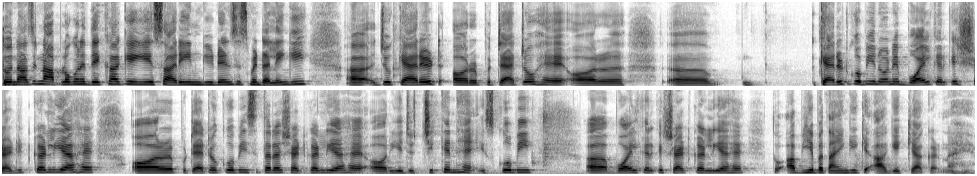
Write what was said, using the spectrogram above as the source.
तो नाजिन आप लोगों ने देखा कि ये सारी इंग्रेडिएंट्स इसमें डलेंगी। जो कैरेट और पोटैटो है और कैरेट को भी इन्होंने बॉईल करके श्रेडिड कर लिया है और पोटैटो को भी इसी तरह श्रेड कर लिया है और ये जो चिकन है इसको भी बॉईल करके श्रेड कर लिया है। तो अब ये बताएँगी कि आगे क्या करना है।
